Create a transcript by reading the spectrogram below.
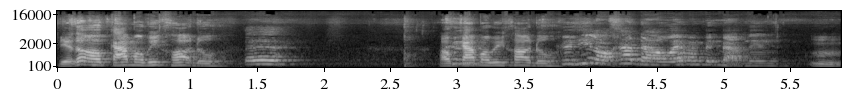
เดี๋ยวต้องเอากราฟมาวิเคราะห์ดู เออ เอากราฟมาวิเคราะห์ดู คือที่เราคาดเดาไว้มันเป็นแบบหนึ่ง อืม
